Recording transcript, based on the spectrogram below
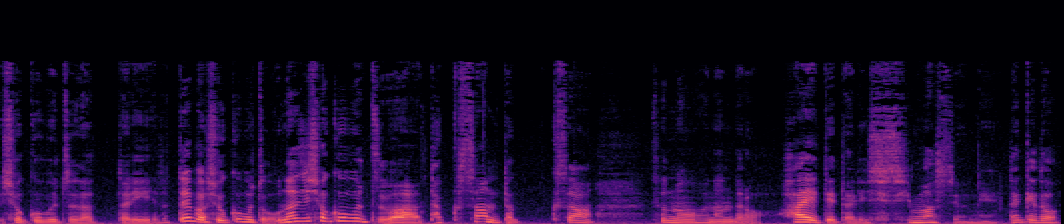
植物だったり例えば植物同じ植物はたくさんたくさんそのなんだろう生えてたりしますよね。だけど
